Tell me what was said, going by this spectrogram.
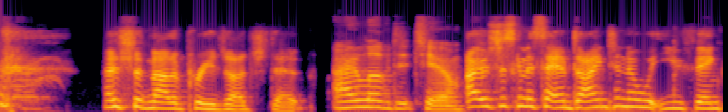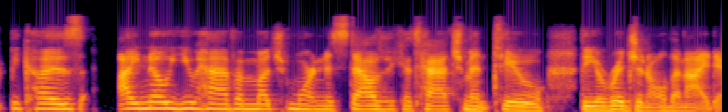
I should not have prejudged it. i loved it too I was just going to say, I'm dying to know what you think because I know you have a much more nostalgic attachment to the original than I do.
